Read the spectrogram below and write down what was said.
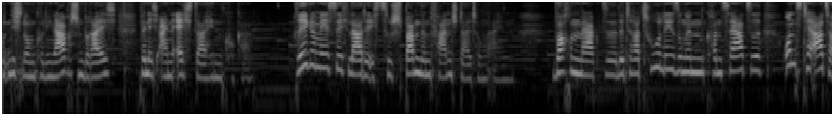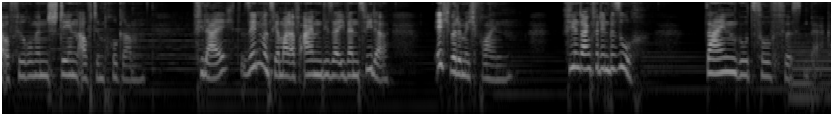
Und nicht nur im kulinarischen Bereich bin ich ein echter Hingucker. Regelmäßig lade ich zu spannenden Veranstaltungen ein. Wochenmärkte, Literaturlesungen, Konzerte und Theateraufführungen stehen auf dem Programm. Vielleicht sehen wir uns ja mal auf einem dieser Events wieder. Ich würde mich freuen. Vielen Dank für den Besuch. Dein Gutshof Fürstenberg.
